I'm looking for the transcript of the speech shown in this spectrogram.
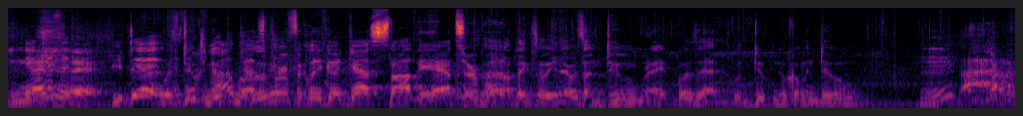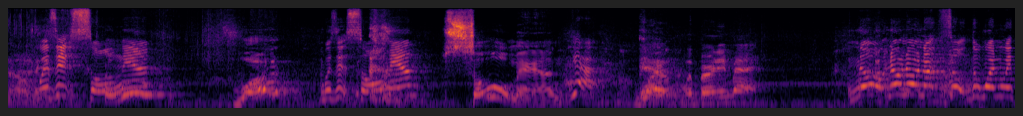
You got you there. He did. Was Duke Nukem a That's movie? perfectly good guess. It's not the answer, but I don't think so either. It was on Doom, right? What was that? Duke Nukem and Doom? Hmm? Was it Soul Man? what? Was it Soul Man? Soul Man. Yeah. Yeah, with Bernie Mac. No, no, no, not Soul. The one with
